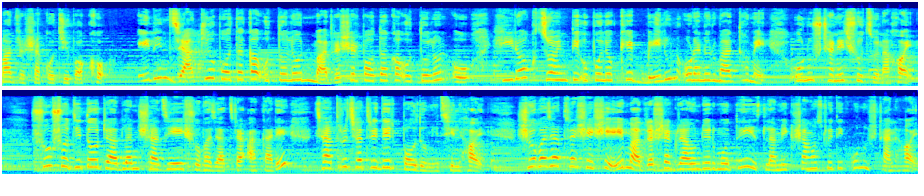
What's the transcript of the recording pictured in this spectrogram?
মাদ্রাসা কর্তৃপক্ষ। এদিন জাতীয় পতাকা উত্তোলন, মাদ্রাসার পতাকা উত্তোলন ও হীরক জয়ন্তী উপলক্ষে বেলুন ওড়ানোর মাধ্যমে অনুষ্ঠানের সূচনা হয়। সুসজ্জিত ট্যাবলান সাজিয়ে শোভাযাত্রা আকারে ছাত্রছাত্রীদের পদমিছিল হয়। শোভাযাত্রা শেষে মাদ্রাসা গ্রাউন্ডের মধ্যে ইসলামিক সাংস্কৃতিক অনুষ্ঠান হয়।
